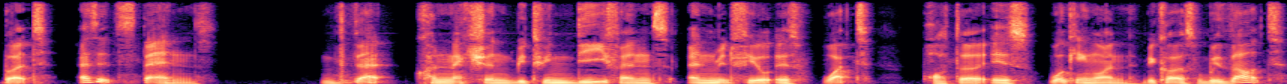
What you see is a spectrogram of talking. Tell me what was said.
But as it stands, that connection between defense and midfield is what Potter is working on because without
